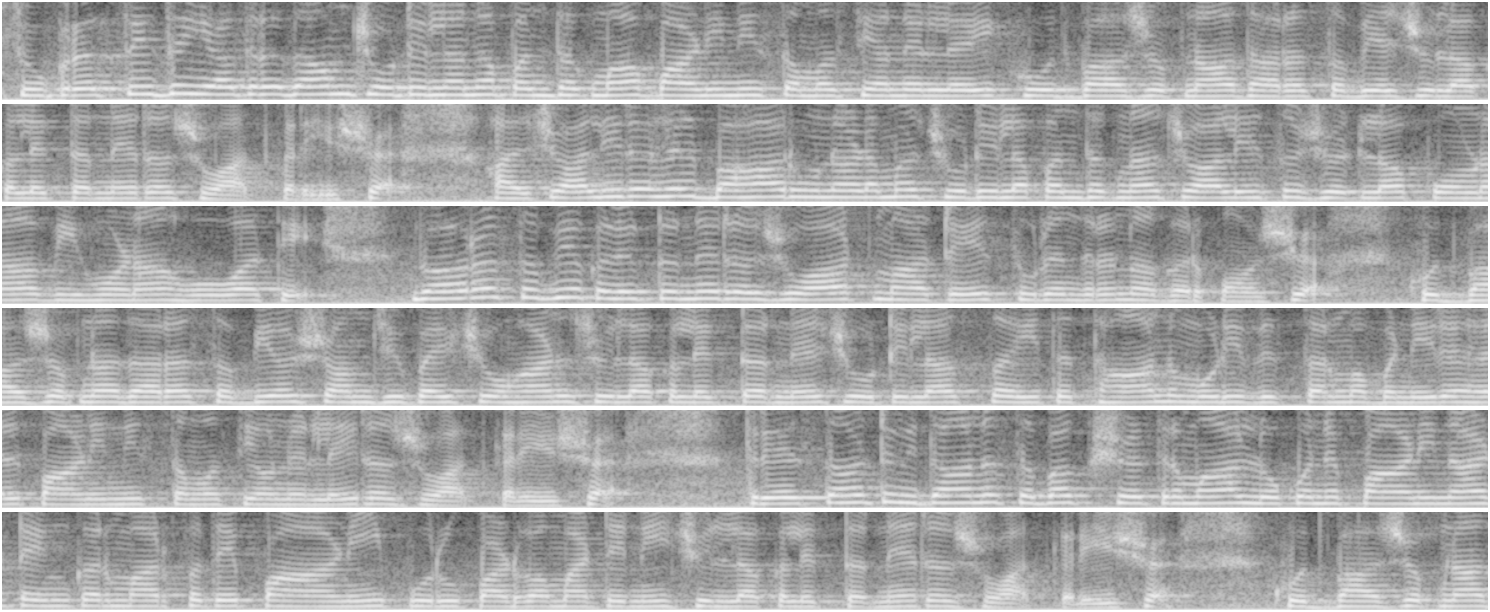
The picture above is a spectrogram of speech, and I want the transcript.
સુપ્રસિદ્ધ યાત્રાધામ ચોટીલાના પંથકમાં પાણીની સમસ્યાને લઈ ખુદ ભાજપના ધારાસભ્ય જિલ્લા કલેક્ટરને રજૂઆત કરી છે. હાલ ચાલી રહેલ બહાર ઉનાળામાં ચોટીલા પંથકના ચાલીસ જેટલા પોણા વિહોણા હોવાથી ધારાસભ્ય કલેક્ટરને રજૂઆત માટે સુરેન્દ્રનગર પહોંચ્યા. ખુદ ભાજપના ધારાસભ્ય શ્યામજીભાઈ ચૌહાણ જિલ્લા કલેક્ટરને ચોટીલા સહિત થાન મૂડી વિસ્તારમાં બની રહેલ પાણીની સમસ્યાઓને લઈ રજૂઆત કરી છે. ત્રેસઠ વિધાનસભા ક્ષેત્રમાં લોકોને પાણીના ટેન્કર મારફતે પાણી પૂરું પાડવા માટેની જિલ્લા કલેક્ટરને રજૂઆત કરી છે. ખુદ ભાજપના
